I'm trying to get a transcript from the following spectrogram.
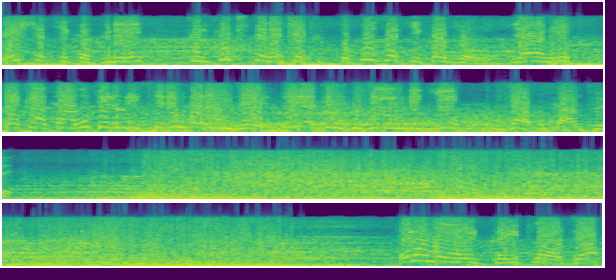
5 dakika güney, 43 derece 49 dakika doğu. Yani PKK'lı teröristlerin barındığı Irak'ın kuzeyindeki ZAP kampı. Eren'e ait kayıtlarda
